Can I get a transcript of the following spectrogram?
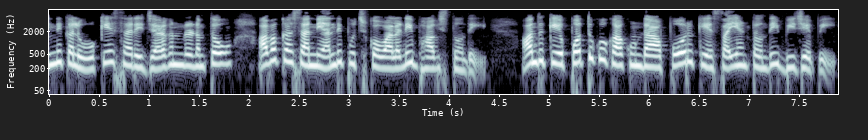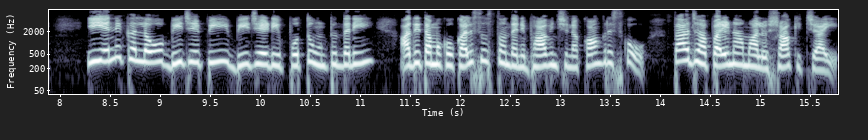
ఎన్నికలు ఒకేసారి జరగనుండటంతో అవకాశాన్ని అందిపుచ్చుకోవాలని భావిస్తోంది. అందుకే పొత్తుకు కాకుండా పోరుకే సయ్యంటోంది బీజేపీ. ఈ ఎన్నికల్లో బీజేపీ బీజేడీ పొత్తు ఉంటుందని అది తమకు కలిసొస్తోందని భావించిన కాంగ్రెస్కు తాజా పరిణామాలు షాకిచ్చాయి.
